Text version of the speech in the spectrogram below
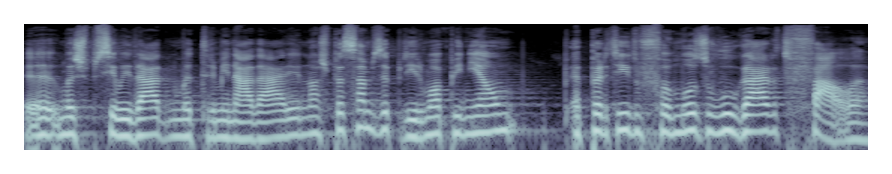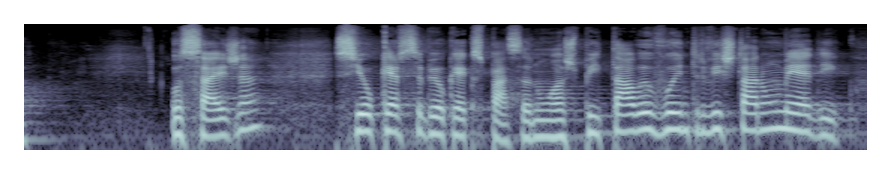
eh, uma especialidade numa determinada área, nós passámos a pedir uma opinião a partir do famoso lugar de fala. Ou seja, se eu quero saber o que é que se passa num hospital, eu vou entrevistar um médico.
